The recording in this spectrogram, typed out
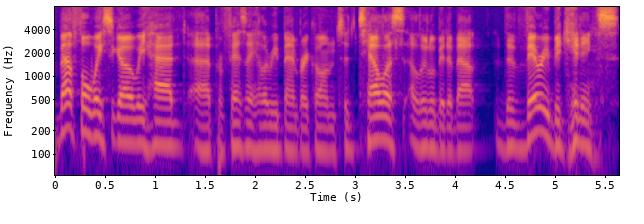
about four weeks ago, we had uh, Professor Hilary Bambrick on to tell us a little bit about the very beginnings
